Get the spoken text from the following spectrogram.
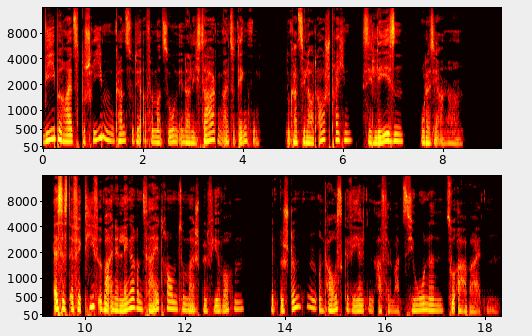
Wie bereits beschrieben, kannst du dir Affirmationen innerlich sagen, also denken. Du kannst sie laut aussprechen, sie lesen oder sie anhören. Es ist effektiv über einen längeren Zeitraum, zum Beispiel vier Wochen, mit bestimmten und ausgewählten Affirmationen zu arbeiten.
